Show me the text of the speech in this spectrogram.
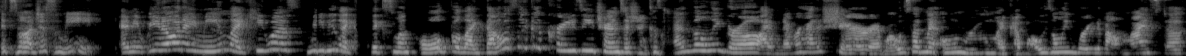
it's not just me. And it- you know what I mean? Like he was maybe like six months old, but like that was like a crazy transition because I'm the only girl. I've never had a share. I've always had my own room. Like I've always only worried about my stuff,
